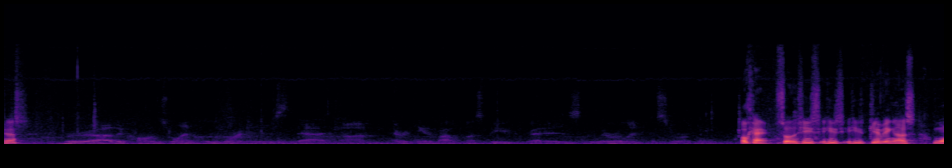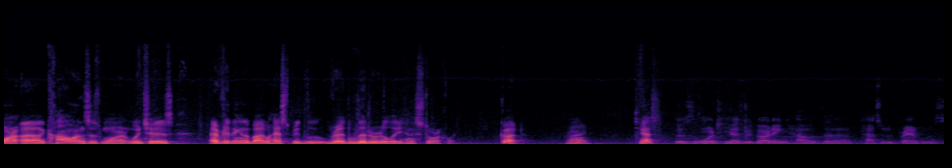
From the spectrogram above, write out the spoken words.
Yes. For uh, the Collins one, the warrant is that um, everything in the Bible must be read as literal and historical. Okay, so he's, he's, he's giving us war, uh, Collins's warrant, which is everything in the Bible has to be li- read literally and historically. Good, all right? Yes? There's the warrant he has regarding how the passage of Bramble is,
